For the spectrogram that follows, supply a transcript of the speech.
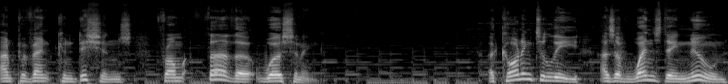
and prevent conditions from further worsening. According to Li, as of Wednesday noon,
